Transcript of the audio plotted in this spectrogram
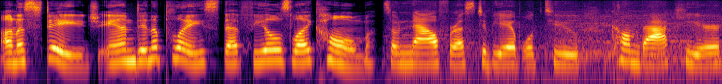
on a stage and in a place that feels like home. So now for us to be able to come back here,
